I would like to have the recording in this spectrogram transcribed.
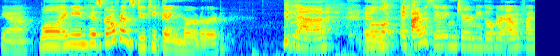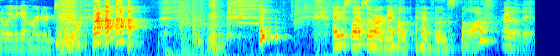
Yeah. Well, I mean, his girlfriends do keep getting murdered. Yeah. And- well, if I was dating Jeremy Gilbert, I would find a way to get murdered too. I just laughed so hard my hel- headphones fell off. I love it.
